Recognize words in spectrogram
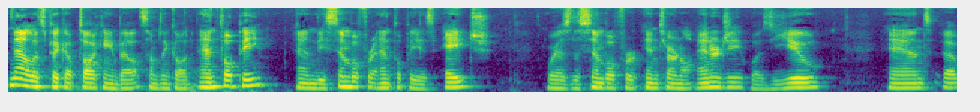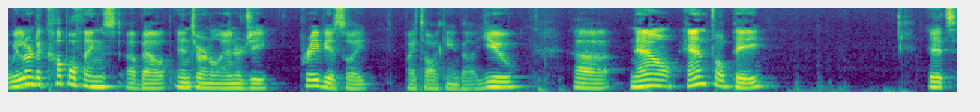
Now let's pick up talking about something called enthalpy, and the symbol for enthalpy is H, whereas the symbol for internal energy was U. And uh, we learned a couple things about internal energy previously by talking about U. Uh, now enthalpy, its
